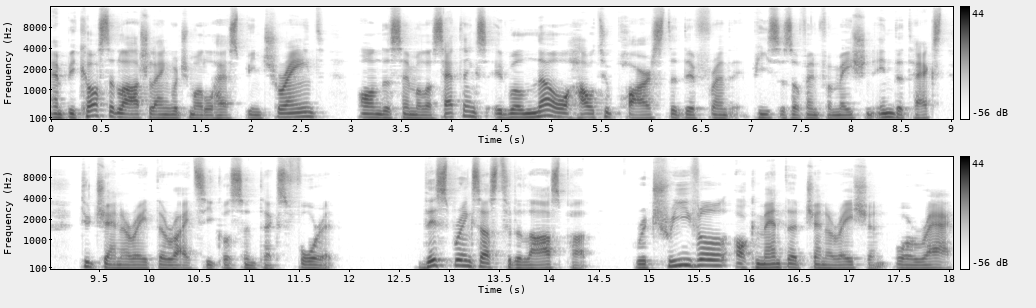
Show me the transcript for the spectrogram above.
And because the large language model has been trained on the similar settings, it will know how to parse the different pieces of information in the text to generate the right SQL syntax for it. This brings us to the last part, retrieval augmented generation or RAG,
